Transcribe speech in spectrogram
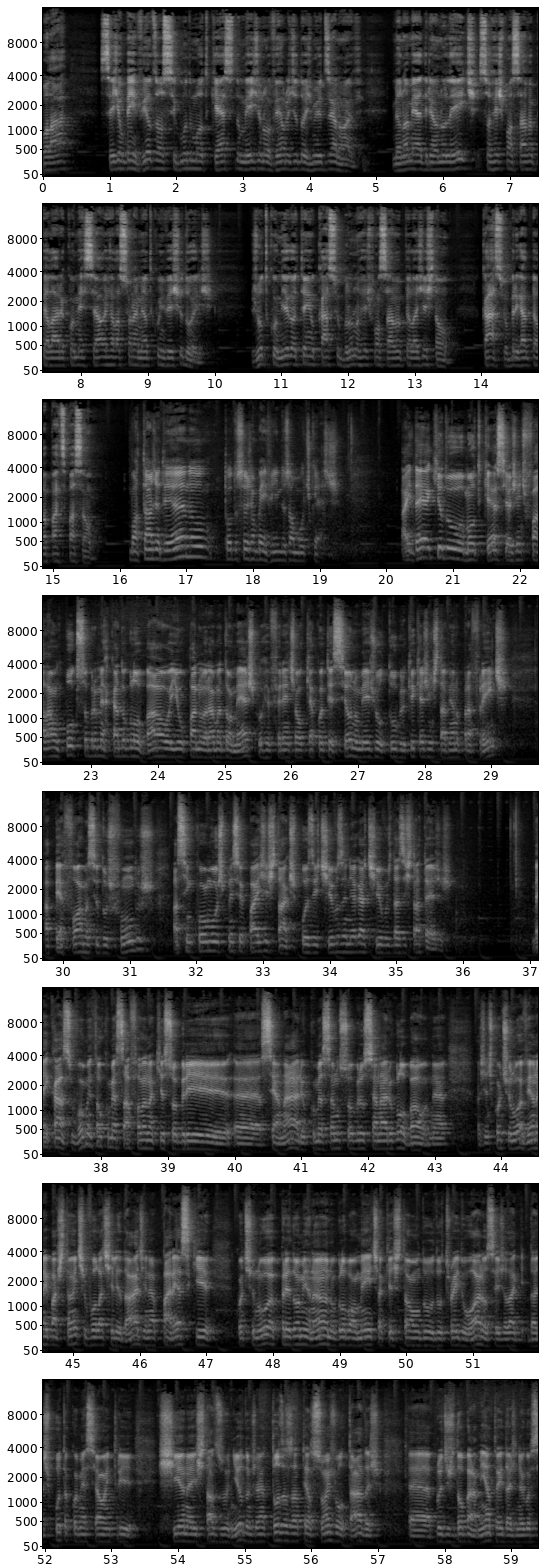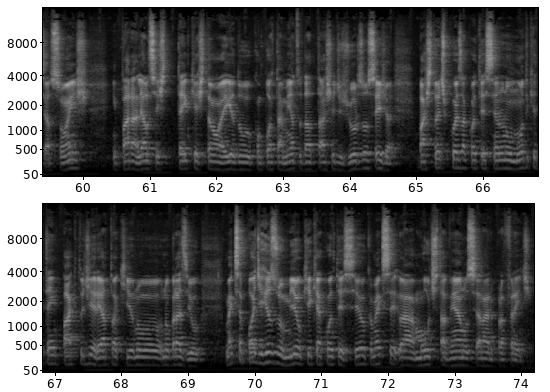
Olá, sejam bem-vindos ao segundo Motocast do mês de novembro de 2019. Meu nome é Adriano Leite, sou responsável pela área comercial e relacionamento com investidores. Junto comigo eu tenho o Cássio Bruno, responsável pela gestão. Cássio, obrigado pela participação. Boa tarde, Adriano. Todos sejam bem-vindos ao Multicast. A ideia aqui do Multicast é a gente falar um pouco sobre o mercado global e o panorama doméstico referente ao que aconteceu no mês de outubro, o que, que a gente está vendo para frente a performance dos fundos, assim como os principais destaques positivos e negativos das estratégias. Bem, Cássio, vamos então começar falando aqui sobre é, cenário, começando sobre o cenário global, né? A gente continua vendo aí bastante volatilidade, né? Parece que continua predominando globalmente a questão do, do trade war, ou seja, da, da disputa comercial entre China e Estados Unidos, né? Todas as atenções voltadas é, para o desdobramento aí das negociações. Em paralelo, vocês têm questão aí do comportamento da taxa de juros, ou seja, bastante coisa acontecendo no mundo que tem impacto direto aqui no, no Brasil. Como é que você pode resumir o que, que aconteceu? Como é que você, a Molt está vendo o cenário para frente?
